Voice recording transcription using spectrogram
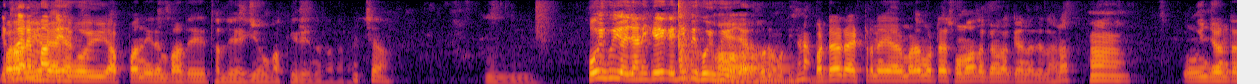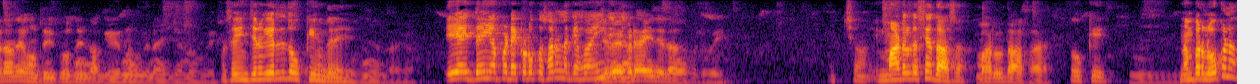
ਇੱਕ ਤਾਂ ਰਿਮਾਂ ਤੇ ਆ। ਹੋਈ ਆਪਾਂ ਨਹੀਂ ਰਿੰਬਾਂ ਤੇ ਥੱਲੇ ਹੈਗੀ ਆ ਉਹ ਬਾਕੀ ਰਹਿੰਦਾ ਸਾਰਾ। ਅੱਛਾ। ਹੂੰ। ਹੋਈ ਹੋਈ ਆ ਜਾਨੀ ਕਿ ਇਹ ਕਹਿੰਦੀ ਵੀ ਹੋਈ ਹੋਈ ਆ ਯਾਰ ਥੋੜੀ ਮੋਟੀ ਹਨਾ ਵੱਡਾ ਟਰੈਕਟਰ ਨੇ ਯਾਰ ਮਾੜਾ ਮੋਟਾ ਸੋਹਣਾ ਲੱਗਣ ਲੱਗ ਜਾਂਦਾ ਦਿਲ ਹਨਾ ਹਾਂ। ਉਹ ਇੰਜਨ ਤਾਂ ਇਹਨਾਂ ਦੇ ਹੁੰਦੀ ਕੁਛ ਨਹੀਂ ਨਾ ਗੇਅਰ ਨੂੰ ਹੋਵੇ ਨਾ ਇੰਜਨ ਹੋਵੇ ਅਸਾਂ ਇੰਜਨ ਗੇਅਰ ਦੇ ਤਾਂ ਓਕੇ ਹੁੰਦੇ ਨੇ ਇਹ। ਕੁਛ ਨਹੀਂ ਹੁੰਦਾ ਹੈਗਾ। ਇਹ ਇਦਾਂ ਹੀ ਆਪਾਂ ਡੈਕੜੋ ਕੋ ਸਾਰਾ ਲੱਗਿਆ ਹੋਇਆ ਜਿਵੇਂ ਖੜਿਆ ਹੀ ਦੇ ਦਾਂਗੇ ਬੱਲੇ ਬਈ। ਅੱਛਾ ਮਾਡਲ ਦੱਸਿਆ 10 ਮਾਡਲ 10 ਹੈ ਓਕੇ। ਹੂੰ। ਨੰਬਰ ਲੋਕਲ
